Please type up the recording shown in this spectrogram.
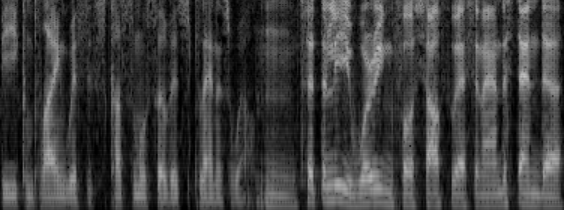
be complying with its customer service plan as well. Mm. Certainly worrying for Southwest, and I understand the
